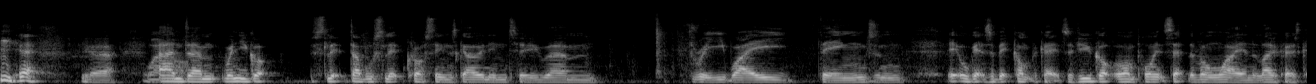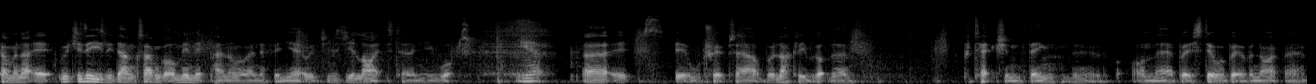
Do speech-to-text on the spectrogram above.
yeah. Yeah. Wow. And um, when you got slip, double slip crossings going into um, three way things, and it all gets a bit complicated. So if you've got one point set the wrong way and the loco's coming at it, which is easily done because I haven't got a mimic panel or anything yet, which is your lights telling you what's yeah. uh, it's it all trips out. But luckily we've got the protection thing on there, but it's still a bit of a nightmare.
